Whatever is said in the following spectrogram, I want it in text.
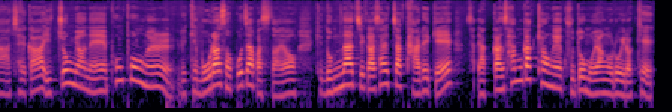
자, 제가 이쪽 면에 퐁퐁을 이렇게 몰아서 꽂아봤어요. 이렇게 높낮이가 살짝 다르게 사- 약간 삼각형의 구도 모양으로 이렇게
